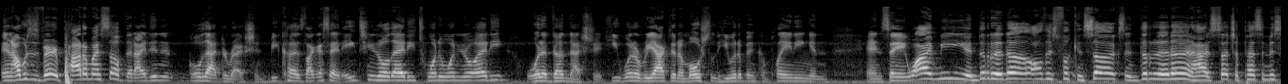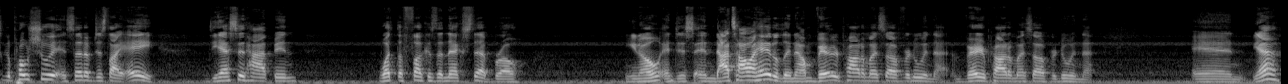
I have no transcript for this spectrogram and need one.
and I was just very proud of myself that I didn't go that direction because, like I said, 18 year old Eddie, 21 year old Eddie would have done that shit. He would have reacted emotionally. He would have been complaining and, and saying, Why me? And da da da, all this fucking sucks. And da da da, and had such a pessimistic approach to it instead of just like, Hey, yes, it happened. What the fuck is the next step, bro? You know, and just, and that's how I handled it. And I'm very proud of myself for doing that. I'm very proud of myself for doing that. And yeah,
